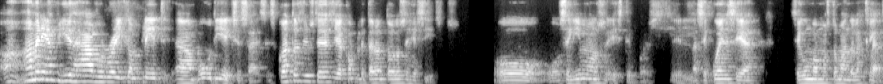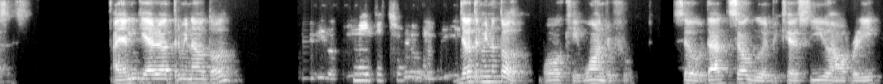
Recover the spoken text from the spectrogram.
uh, how many of you have already completed um, all the exercises? ¿Cuántos de ustedes ya completaron todos los ejercicios? O, o seguimos este, pues, la secuencia según vamos tomando las clases. ¿Hay alguien que ya lo ha terminado todo? Me, teacher. ¿Ya lo terminó todo? Okay, wonderful. So that's so good because you already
